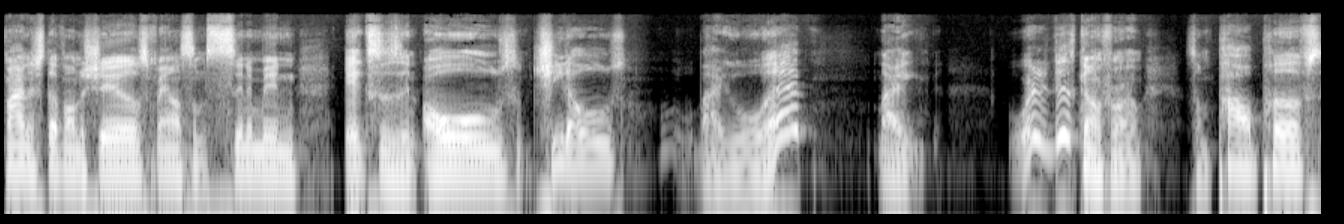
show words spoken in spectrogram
Finding stuff on the shelves, found some cinnamon X's and O's, Cheetos. Like what? Like, where did this come from? Some Paw Puffs.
